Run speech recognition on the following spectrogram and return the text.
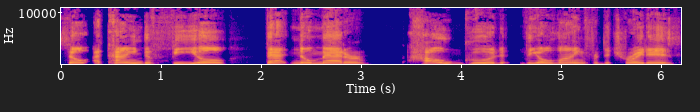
So I kind of feel that no matter how good the O line for Detroit is,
